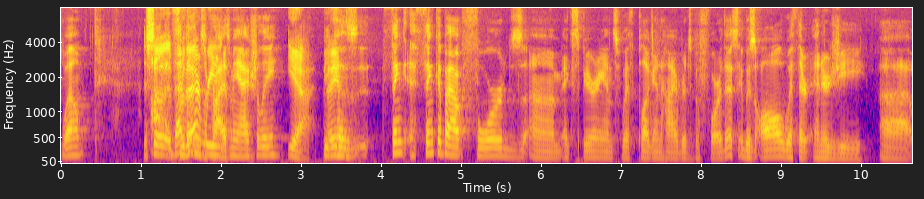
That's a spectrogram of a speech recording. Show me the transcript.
Well, so uh, that for that reason, surprise me actually. yeah, I mean, because think think about Ford's um, experience with plug-in hybrids before this. It was all with their energy, uh,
